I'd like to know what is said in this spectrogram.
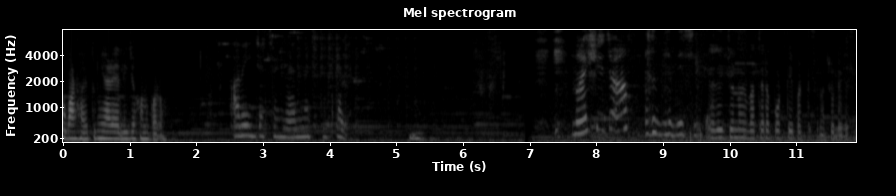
তোমার হয় তুমি আর এলি যখন করো আমি just tell it. My shoes are off এলির জন্য ওই বাচ্চাটা পড়তেই পারতেছে না, চলে গেছে।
